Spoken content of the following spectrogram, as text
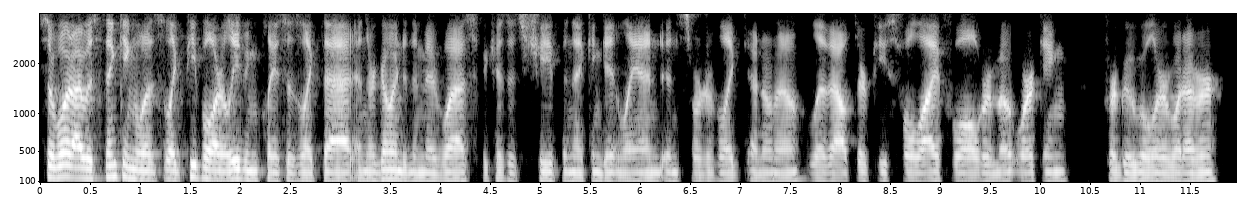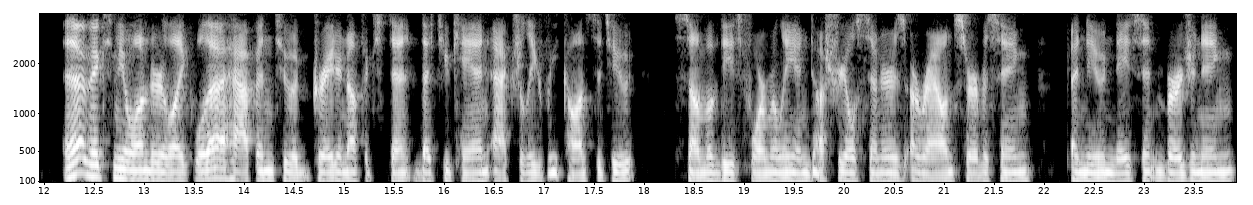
so what I was thinking was like people are leaving places like that and they're going to the Midwest because it's cheap and they can get land and sort of like, I don't know, live out their peaceful life while remote working for Google or whatever. And that makes me wonder like, will that happen to a great enough extent that you can actually reconstitute some of these formerly industrial centers around servicing a new nascent burgeoning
